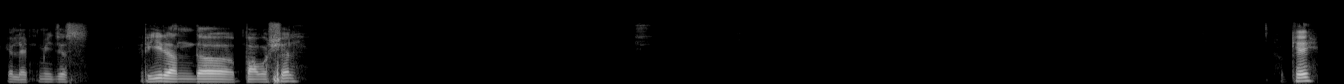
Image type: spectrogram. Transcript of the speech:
Okay let me just rerun the powershell okay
